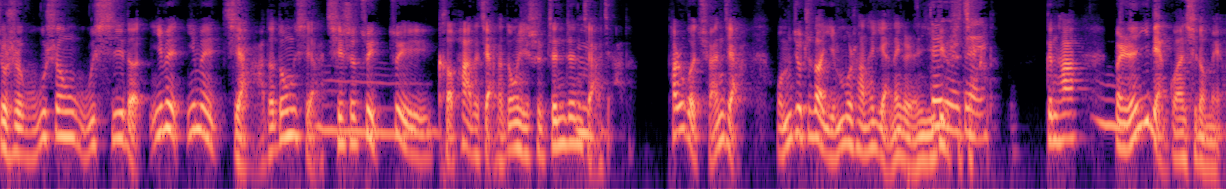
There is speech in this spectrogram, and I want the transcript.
就是无声无息的，因为因为假的东西啊，其实最最可怕的假的东西是真真假假的。他如果全假，我们就知道银幕上他演那个人一定是假的，跟他本人一点关系都没有。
